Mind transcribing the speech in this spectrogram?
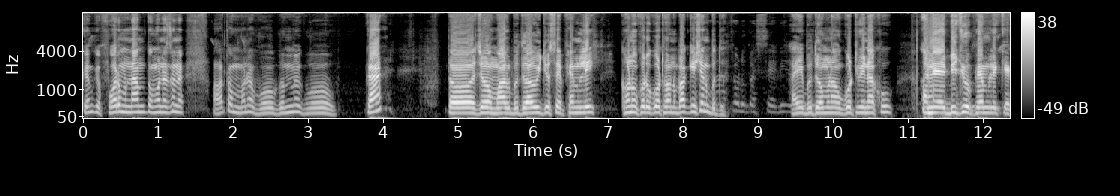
કેમ કે ફોર્મ નામ તો મને છે ને આ તો મને બહુ ગમે બહુ. કાં? તો જો માલ બધું આવી જશે ફેમિલી ઘણું ખરું ગોઠવવાનું બાકી છે ને બધું? હા એ બધું હમણાં હું ગોઠવી નાખું. અને બીજું ફેમિલી કે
